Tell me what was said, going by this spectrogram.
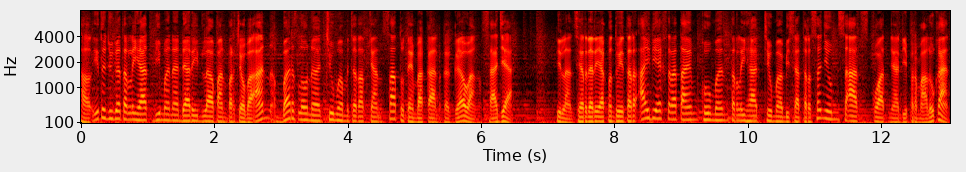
Hal itu juga terlihat di mana dari 8 percobaan, Barcelona cuma mencatatkan satu tembakan ke gawang saja. Dilansir dari akun Twitter ID Extra Time, Kuman terlihat cuma bisa tersenyum saat skuadnya dipermalukan.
